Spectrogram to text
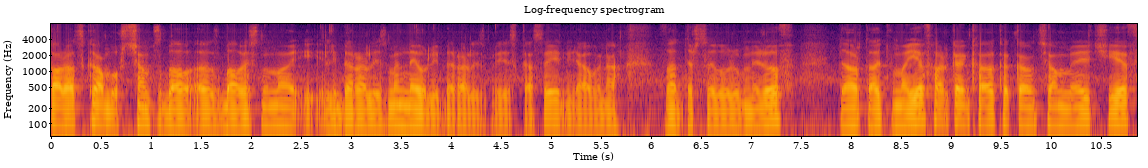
տարածքը ամբողջությամբ զբաղեցնում է լիբերալիզմը, նեոլիբերալիզմը, ես կասեի իր ավենա վատ դրսևորումներով դա արտահայտվում է եւ հարկային քաղաքականության մեջ եւ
